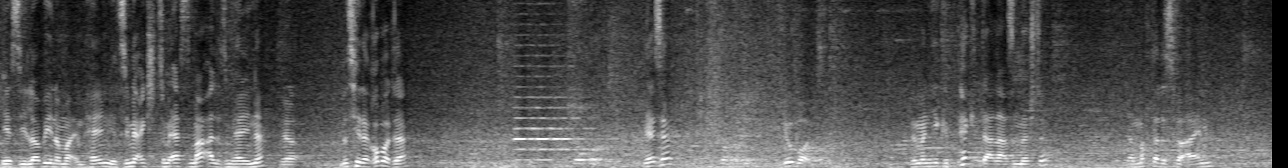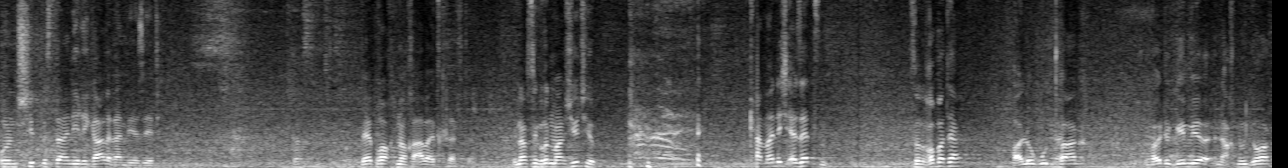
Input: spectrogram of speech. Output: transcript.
Hier ist die Lobby nochmal im Hellen. Jetzt sind wir eigentlich zum ersten Mal alles im Hellen, ne? Ja. Das ist hier der Roboter. Wer ist er? Jobot. Wenn man hier Gepäck da lassen möchte, dann macht er das für einen und schiebt es da in die Regale rein, wie ihr seht. Wer braucht noch Arbeitskräfte? Genau aus dem Grund mache ich YouTube. Kann man nicht ersetzen. So ein Roboter. Hallo, guten Tag. Heute gehen wir nach New York.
